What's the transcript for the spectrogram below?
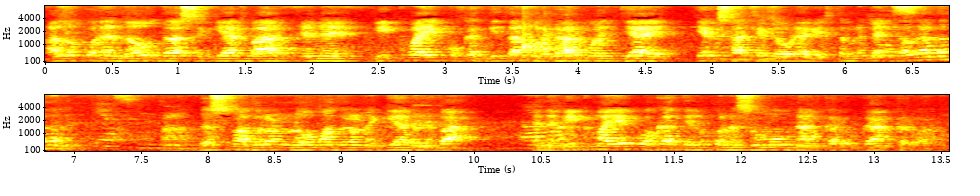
આ લોકોને નવ દસ અગિયાર બાર એને વીકમાં એક વખત ગીતાનો અઢારમો અધ્યાય એક સાથે દોડાવીશ તમને બેન દોડાવતા હતા ને? હા, દસમા ધોરણ નવમા ધોરણ અગિયાર અને બાર. અને. વીકમાં એક વખત એ લોકોને સમૂહ જ્ઞાન ગાન કરવાનું.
